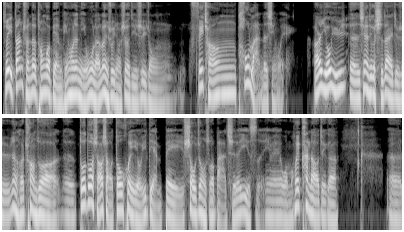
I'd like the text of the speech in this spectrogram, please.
所以，单纯的通过扁平或者拟物来论述一种设计，是一种非常偷懒的行为。而由于呃，现在这个时代，就是任何创作，呃，多多少少都会有一点被受众所把持的意思，因为我们会看到这个。呃，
